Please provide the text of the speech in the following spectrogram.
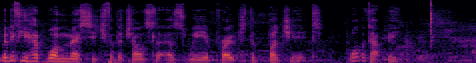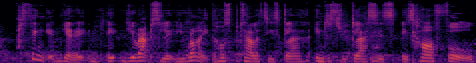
But if you had one message for the Chancellor as we approach the budget, what would that be? I think you know it, it, you're absolutely right. The hospitality gla- industry glass is, is half full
